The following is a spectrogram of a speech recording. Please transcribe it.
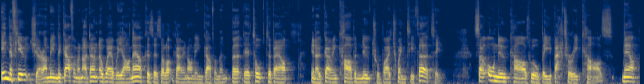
In the future, I mean, the government, I don't know where we are now because there's a lot going on in government, but they're talked about, you know, going carbon neutral by 2030. So all new cars will be battery cars. Now,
